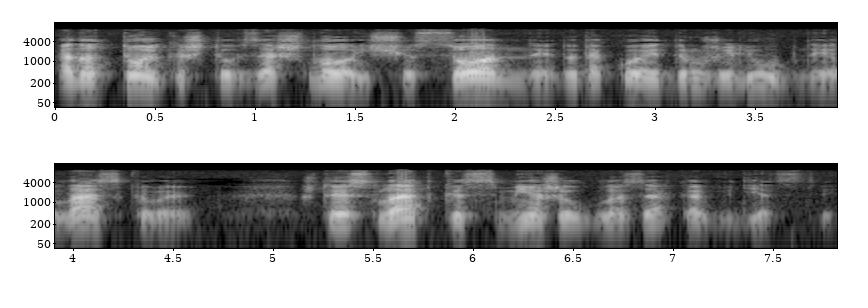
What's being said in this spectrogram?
Оно только что взошло, еще сонное, но такое дружелюбное, ласковое, что я сладко смежил глаза, как в детстве.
